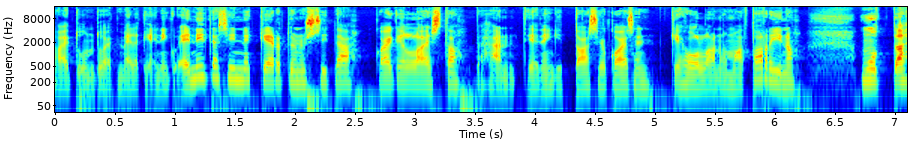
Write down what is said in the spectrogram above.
tai tuntuu, että melkein niin kuin eniten sinne kertynyt sitä kaikenlaista. Vähän tietenkin taas jokaisen keholla on oma tarina, mutta,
